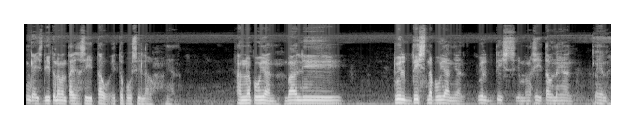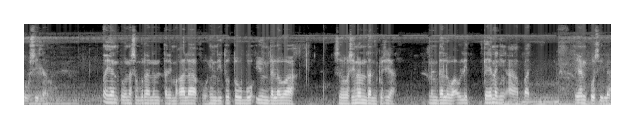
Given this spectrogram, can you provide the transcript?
Guys, dito naman tayo sa sitaw. Ito po sila. oh. Ayan. Ano na po yan? Bali, 12 days na po yan. yan. 12 days, yung mga sitaw na yan. Ayan po sila. oh. Ayan po, nasubra ng tari. Makala ko, hindi tutubo yung dalawa. So, sinundan ko siya ng dalawa ulit. Kaya naging apat. Ayan po sila.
